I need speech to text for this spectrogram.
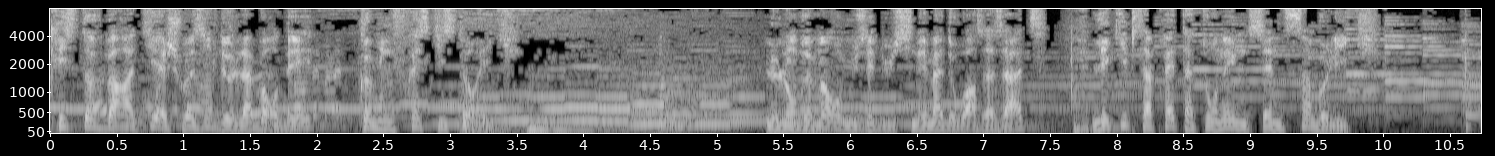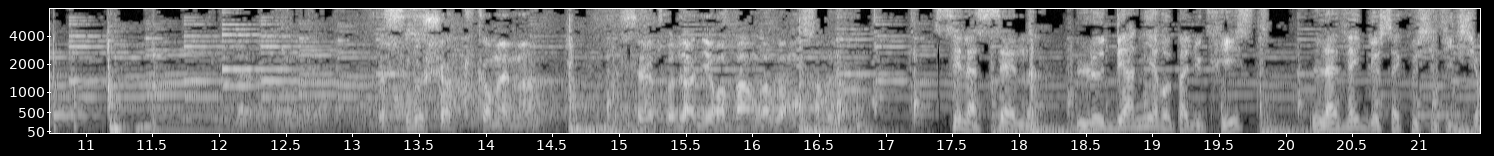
Christophe Barati a choisi de l'aborder comme une fresque historique. Le lendemain, au musée du cinéma de Ouarzazate, l'équipe s'apprête à tourner une scène symbolique. Sous le choc quand même. Hein. C'est notre dernier repas, on va voir ensemble. C'est la scène, le dernier repas du Christ, la veille de sa crucifixion.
